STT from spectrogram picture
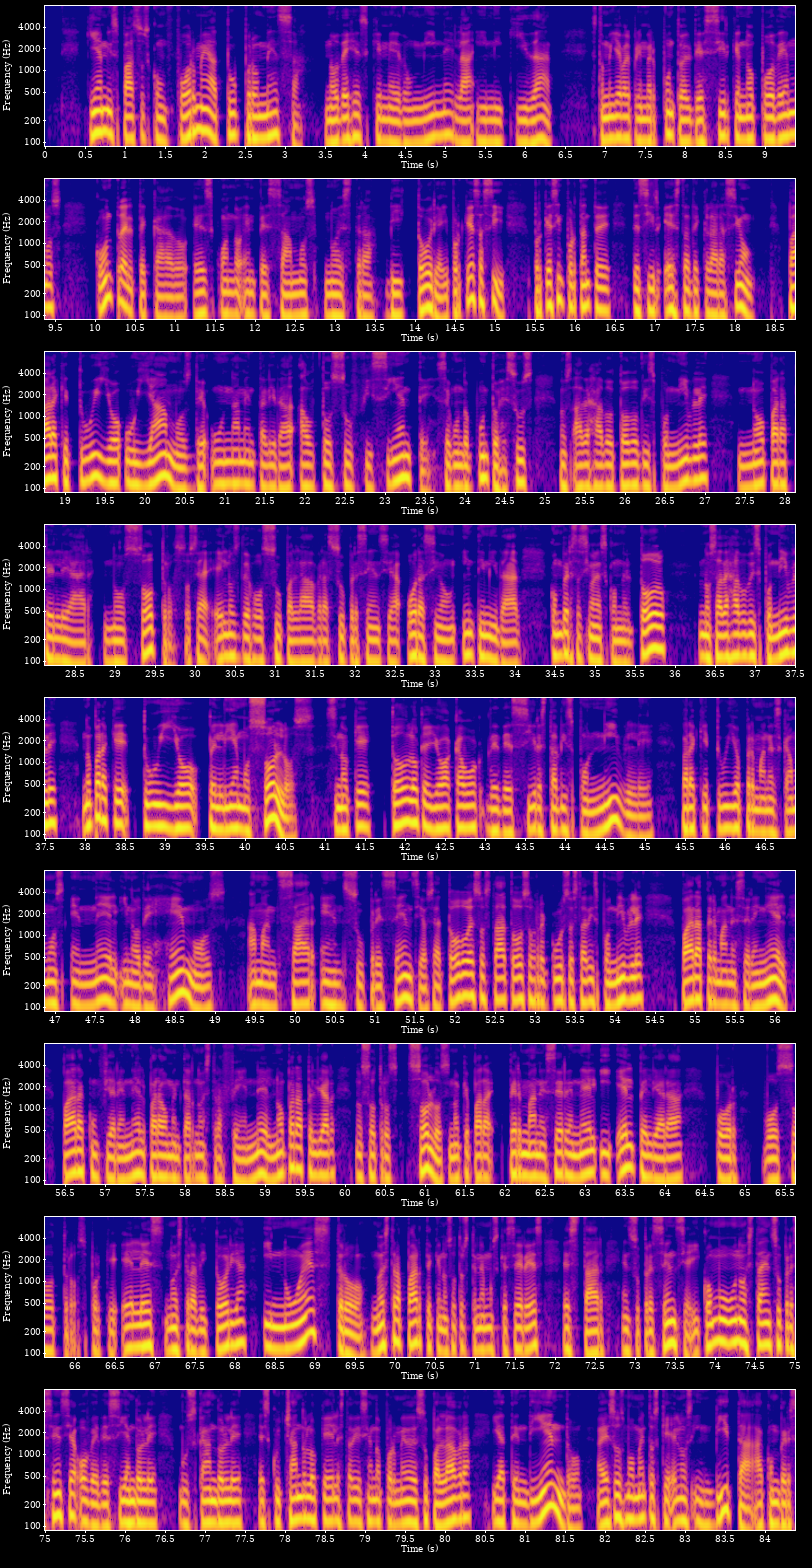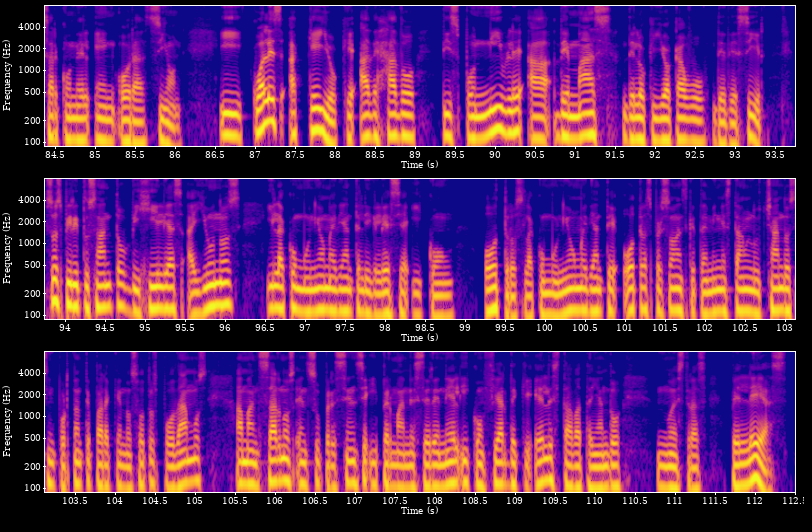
Guía mis pasos conforme a tu promesa no dejes que me domine la iniquidad. Esto me lleva al primer punto, el decir que no podemos contra el pecado es cuando empezamos nuestra victoria. ¿Y por qué es así? Porque es importante decir esta declaración para que tú y yo huyamos de una mentalidad autosuficiente. Segundo punto, Jesús nos ha dejado todo disponible no para pelear nosotros. O sea, Él nos dejó su palabra, su presencia, oración, intimidad, conversaciones con Él. Todo nos ha dejado disponible no para que tú y yo peleemos solos, sino que todo lo que yo acabo de decir está disponible para que tú y yo permanezcamos en Él y no dejemos amansar en su presencia. O sea, todo eso está, todos esos recursos está disponible para permanecer en Él, para confiar en Él, para aumentar nuestra fe en Él, no para pelear nosotros solos, sino que para permanecer en Él y Él peleará por vosotros, porque Él es nuestra victoria y nuestro, nuestra parte que nosotros tenemos que hacer es estar en su presencia. Y como uno está en su presencia, obedeciéndole, buscándole, escuchando lo que Él está diciendo por medio de su palabra y atendiendo a esos momentos que Él nos invita a conversar con Él en oración. ¿Y cuál es aquello que ha dejado disponible además de lo que yo acabo de decir? su Espíritu Santo, vigilias, ayunos y la comunión mediante la iglesia y con otros. La comunión mediante otras personas que también están luchando es importante para que nosotros podamos amansarnos en su presencia y permanecer en Él y confiar de que Él está batallando nuestras peleas.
